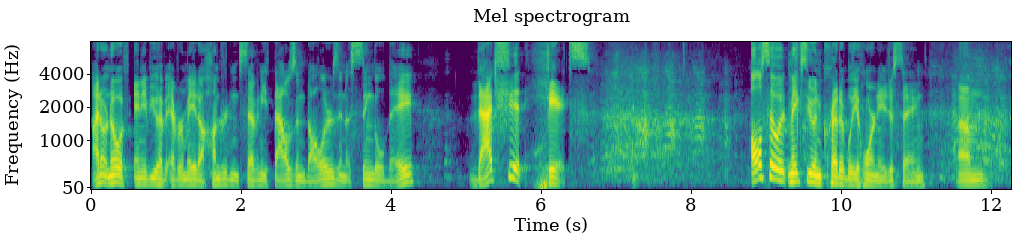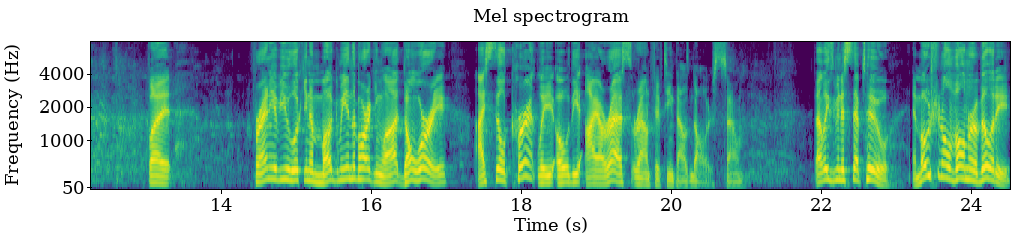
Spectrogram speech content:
I don't know if any of you have ever made $170,000 in a single day that shit hits. also, it makes you incredibly horny, just saying. Um, but for any of you looking to mug me in the parking lot, don't worry. I still currently owe the IRS around $15,000. So that leads me to step two emotional vulnerability.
